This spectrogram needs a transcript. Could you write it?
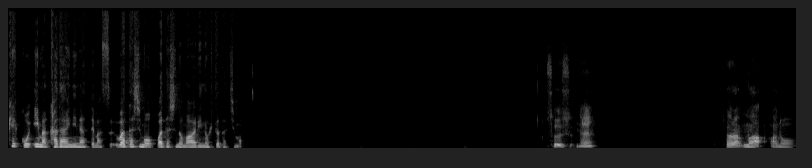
結構今課題になってます。私も、私の周りの人たちも。そうですよね。だからまあ、あの、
